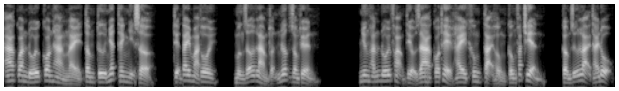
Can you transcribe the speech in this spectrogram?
A quan đối con hàng này tâm tư nhất thanh nhị sở, tiện tay mà thôi, mừng rỡ làm thuận nước dòng thuyền nhưng hắn đối phạm tiểu gia có thể hay không tại hồng kông phát triển, cầm giữ lại thái độ,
